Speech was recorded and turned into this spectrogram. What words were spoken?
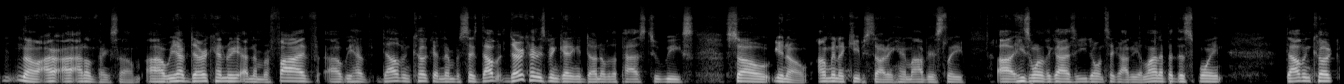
No, I, I don't think so. Uh, we have Derrick Henry at number five. Uh, we have Dalvin Cook at number six. Dal- Derrick Henry's been getting it done over the past two weeks, so you know I'm going to keep starting him. Obviously, uh, he's one of the guys that you don't take out of your lineup at this point. Dalvin Cook,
